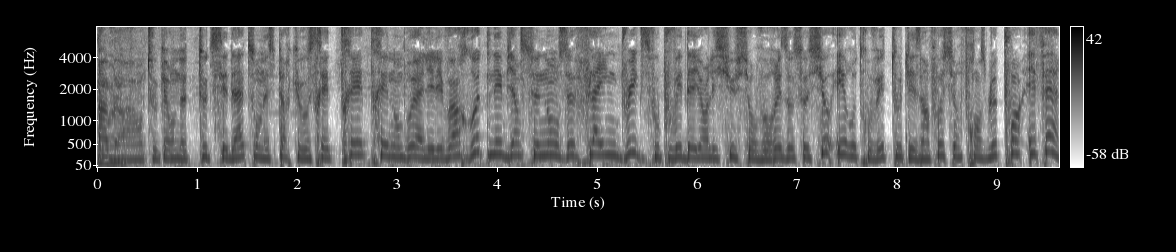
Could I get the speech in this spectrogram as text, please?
Ah Voilà. bah, en tout cas, on note toutes ces dates. On espère que vous serez très très nombreux à aller les voir. Retenez bien ce nom, The Flying Bricks. Vous pouvez d'ailleurs les suivre sur vos réseaux sociaux et retrouver toutes les infos sur francebleu.fr.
